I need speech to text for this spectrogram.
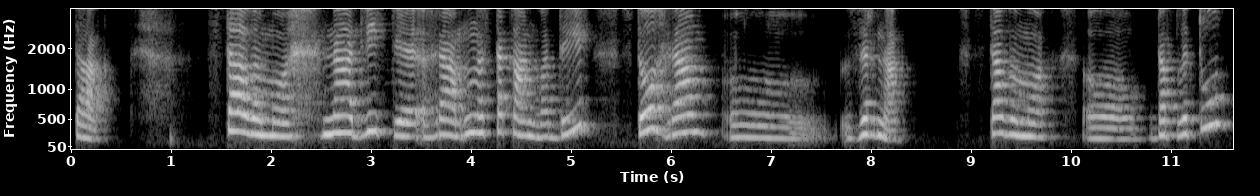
Так, ставимо на 200 грам, ну, на стакан води 100 грам е, зерна. Ставимо е, на плиту,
